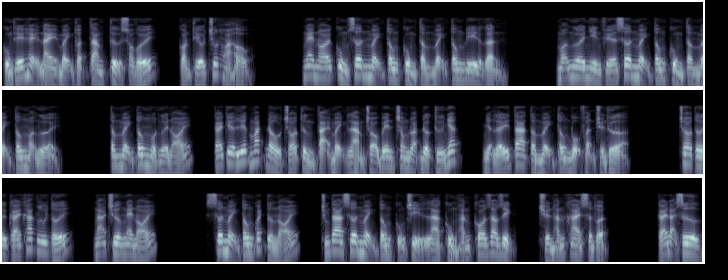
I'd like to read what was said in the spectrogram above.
cùng thế hệ này mệnh thuật tam tử so với, còn thiếu chút hỏa hậu. Nghe nói cùng sơn mệnh tông cùng tầm mệnh tông đi được gần mọi người nhìn phía sơn mệnh tông cùng tầm mệnh tông mọi người. Tầm mệnh tông một người nói, cái kia liếc mắt đầu chó từng tại mệnh làm trò bên trong đoạt được thứ nhất, nhận lấy ta tầm mệnh tông bộ phận truyền thừa. Cho tới cái khác lui tới, ngã chưa nghe nói. Sơn mệnh tông quách tường nói, chúng ta sơn mệnh tông cũng chỉ là cùng hắn có giao dịch chuyển hắn khai sơn thuật. Cái đại sư,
